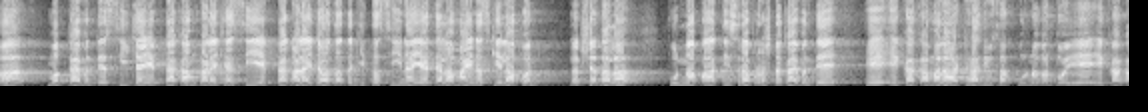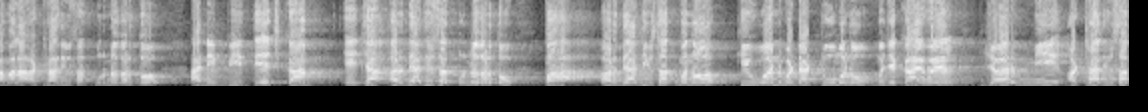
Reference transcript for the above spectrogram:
हा? मग काय म्हणते? सी च्या एकटा काम काढायच्या सी एकटा काढायचा होता तर जिथं सी नाही आहे त्याला मायनस केला आपण. लक्षात आलं? पुन्हा पहा तिसरा प्रश्न काय म्हणते? ए एका कामाला अठरा दिवसात पूर्ण करतो ए एका कामाला अठरा दिवसात पूर्ण करतो आणि बी तेच काम याच्या अर्ध्या दिवसात पूर्ण करतो. पहा अर्ध्या दिवसात म्हणो की वन बटा टू म्हणो. म्हणजे काय होईल? जर मी अठरा दिवसात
